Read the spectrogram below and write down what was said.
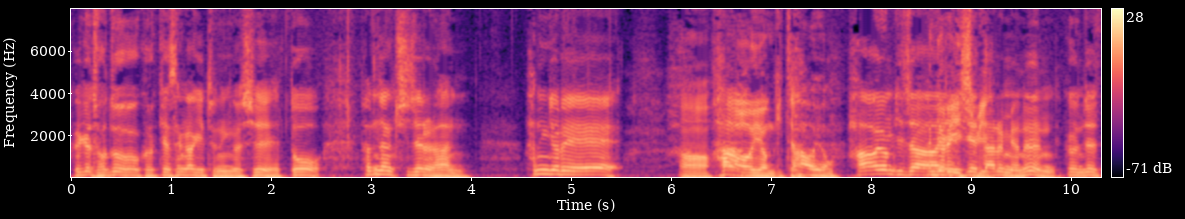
그러니까 저도 그렇게 생각이 드는 것이 또 현장 취재를 한 한겨레의 어, 하어영 기자. 하어영. 하어영 기자 한겨레 20일. 따르면은 그 이제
